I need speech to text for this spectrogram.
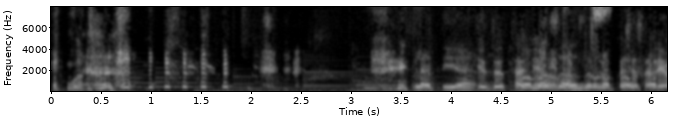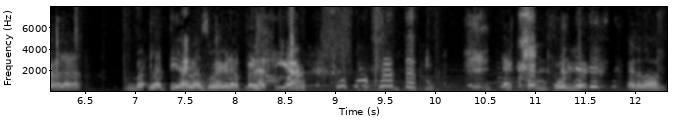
en WhatsApp. la tía. Vamos a hacer una pausa para la tía, la suegra, pero La tía. ya confunde, perdón.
